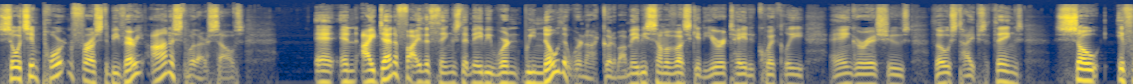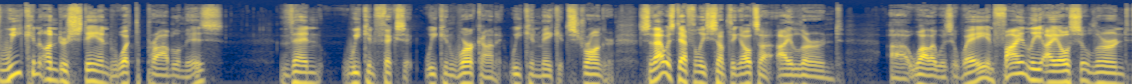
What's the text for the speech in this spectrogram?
So it's important for us to be very honest with ourselves and, and identify the things that maybe we're we know that we're not good about. Maybe some of us get irritated quickly, anger issues, those types of things. So if we can understand what the problem is, then we can fix it. We can work on it. We can make it stronger. So that was definitely something else I, I learned uh, while I was away. And finally, I also learned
